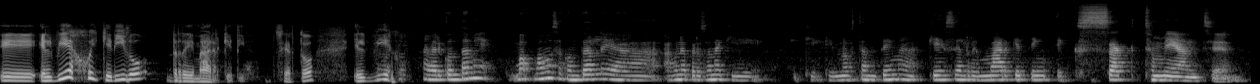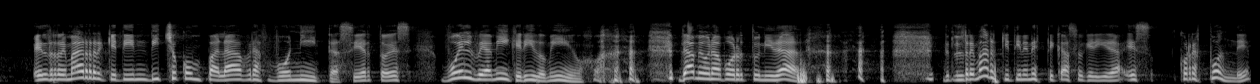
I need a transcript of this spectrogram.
eh, el viejo y querido remarketing, ¿cierto? El viejo... A ver, contame, vamos a contarle a, a una persona que, que, que no está en tema, qué es el remarketing exactamente. El remarketing, dicho con palabras bonitas, ¿cierto? Es, vuelve a mí, querido mío, dame una oportunidad. El remarketing en este caso, querida, es, corresponde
